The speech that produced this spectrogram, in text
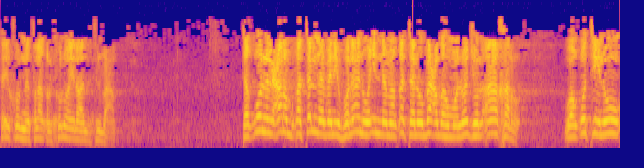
فيكون من إطلاق الكل وإرادة البعض. تقول العرب قتلنا بني فلان وإنما قتلوا بعضهم والوجه الآخر وقتلوا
